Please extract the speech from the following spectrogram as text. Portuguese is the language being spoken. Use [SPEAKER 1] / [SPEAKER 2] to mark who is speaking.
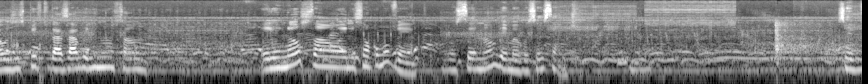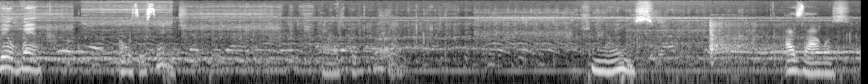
[SPEAKER 1] Ah, os espíritos das águas, eles não são. Eles não são, eles são como vento. Você não vê, mas você sente. Você vê o vento, mas você sente. É o espírito das águas. Não é isso. As águas.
